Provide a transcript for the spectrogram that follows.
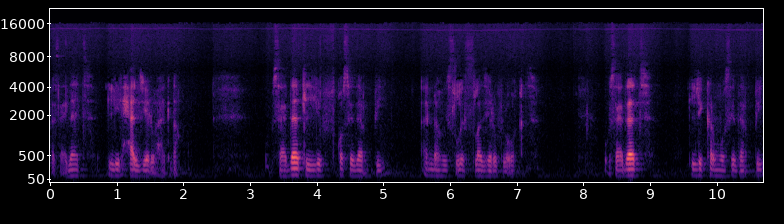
فسعدات اللي الحال ديالو هكذا. وسعدات اللي وفقو سيدي ربي أنه يصلي الصلاة ديالو في الوقت. وسعدات اللي كرمو سيدي ربي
